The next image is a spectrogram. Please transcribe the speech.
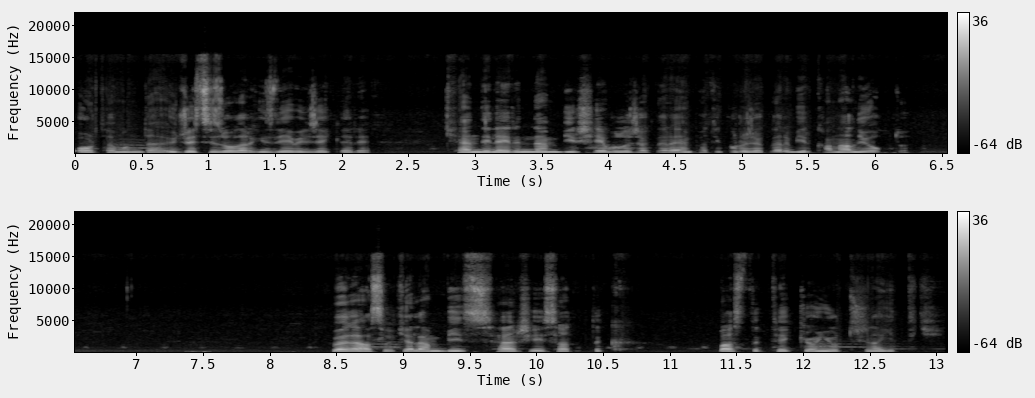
ortamında ücretsiz olarak izleyebilecekleri, kendilerinden bir şey bulacakları, empati kuracakları bir kanal yoktu. Velhasıl kelam biz her şeyi sattık, bastık tek yön yurt dışına gittik.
